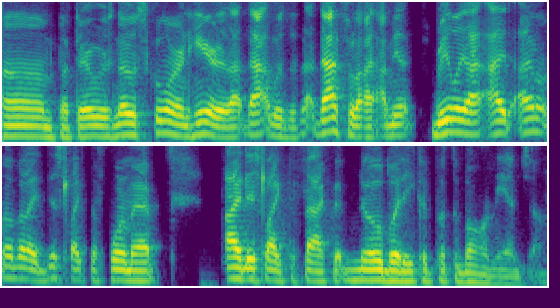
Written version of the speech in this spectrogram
Um, but there was no scoring here. That that was the, that's what I. I mean, really, I I don't know that I dislike the format. I dislike the fact that nobody could put the ball in the end zone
